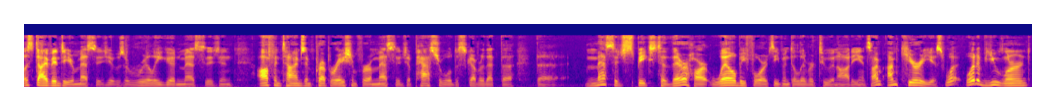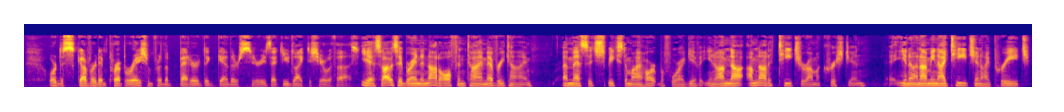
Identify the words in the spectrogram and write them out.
Let's dive into your message. It was a really good message, and oftentimes in preparation for a message, a pastor will discover that the the message speaks to their heart well before it's even delivered to an audience. I'm I'm curious, what what have you learned or discovered in preparation for the Better Together series that you'd like to share with us? Yeah, so I would say, Brandon, not often time, every time a message speaks to my heart before I give it. You know, I'm not I'm not a teacher, I'm a Christian. You know, and I mean I teach and I preach,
